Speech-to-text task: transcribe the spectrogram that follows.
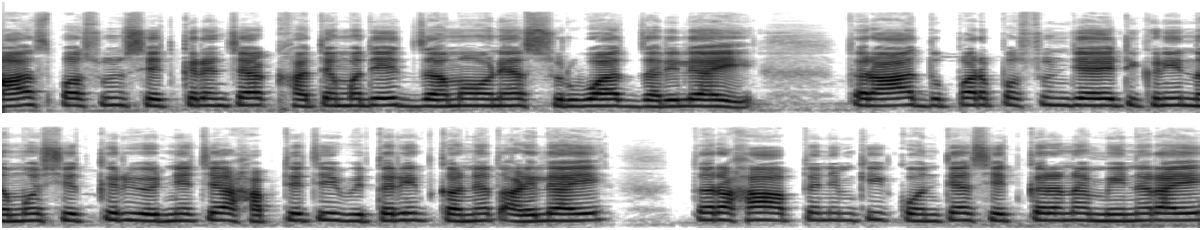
आजपासून शेतकऱ्यांच्या खात्यामध्ये जमा होण्यास सुरुवात झालेली आहे. तर आज दुपारपासून ज्या ठिकाणी नमः शेतकरी योजनेच्या हप्त्याचे वितरित करण्यात आलेले आहे तर हा हप्ता नेमकी कोणत्या शेतकऱ्यांना मिळणार आहे?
